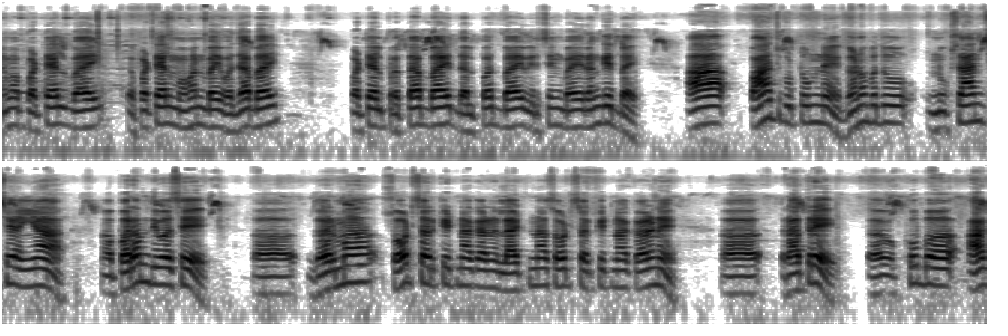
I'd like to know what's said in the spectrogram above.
એમાં પટેલભાઈ, પટેલ મોહનભાઈ વજાભાઈ, પટેલ પ્રતાપભાઈ, દલપતભાઈ, વીરસિંહભાઈ, રંગીતભાઈ. આ પાંચ કુટુંબને ઘણું બધું નુકસાન છે. અહીંયા પરમ દિવસે ઘરમાં શોર્ટ સર્કિટના કારણે, લાઇટના શોર્ટ સર્કિટના કારણે રાત્રે ખૂબ આગ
